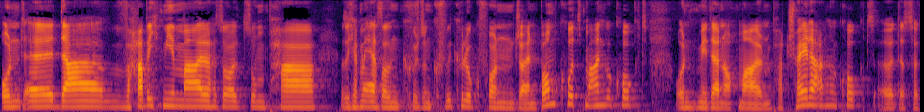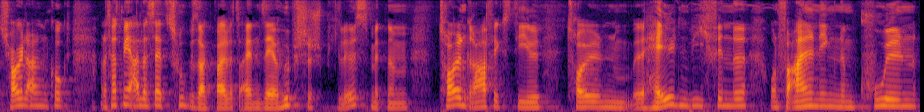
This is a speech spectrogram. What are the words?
und äh, da habe ich mir mal so, so ein paar, also ich habe mir erst so einen, so einen Quick Look von Giant Bomb kurz mal angeguckt und mir dann auch mal ein paar Trailer angeguckt, äh, das Tutorial angeguckt. Und das hat mir alles sehr zugesagt, weil es ein sehr hübsches Spiel ist, mit einem tollen Grafikstil, tollen äh, Helden, wie ich finde, und vor allen Dingen einem coolen,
